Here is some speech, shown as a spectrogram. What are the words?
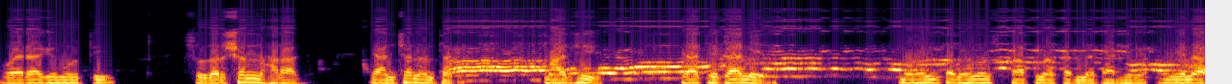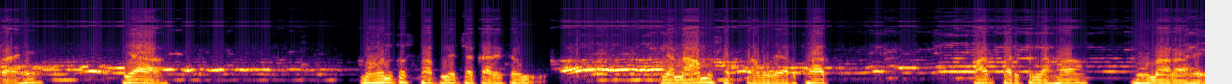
वैराग्य मूर्ती सुदर्शन महाराज यांच्या नंतर माझी या ठिकाणी महंत म्हणून स्थापना करण्यात आली येणार आहे. या महंत स्थापनेचा कार्यक्रम या नाम सप्ताहामध्ये अर्थात आठ तारखेला हा होणार आहे.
